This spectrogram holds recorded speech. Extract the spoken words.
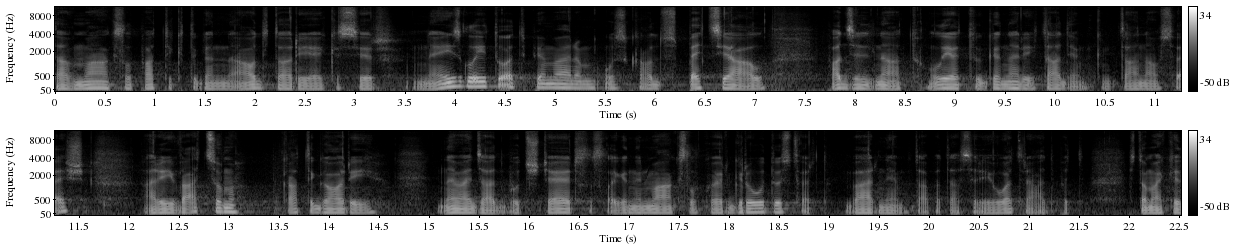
tava māksla patiktu gan auditorijai, kas ir neizglītoti, piemēram, uz kādu speciālu, padziļinātu lietu, gan arī tādiem, kam tā nav sveša. Arī vecuma kategorija nevajadzētu būt šķērslis, lai gan ir māksla, ko ir grūti uztvert bērniem. Tāpat tās arī otrādi. Bet es domāju, ka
